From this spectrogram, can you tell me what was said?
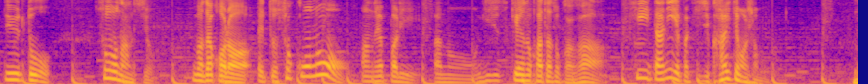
っていうと、そうなんですよ。まあ、だから、えっと、そこの、あの、やっぱり、あの、技術系の方とかが、キータにやっぱ記事書いてましたもん。う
